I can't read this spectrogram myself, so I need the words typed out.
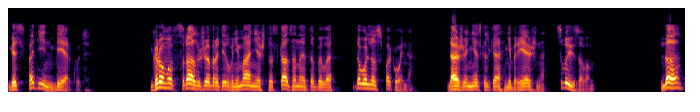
господин Беркут? Громов сразу же обратил внимание, что сказано это было довольно спокойно, даже несколько небрежно, с вызовом. Да,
